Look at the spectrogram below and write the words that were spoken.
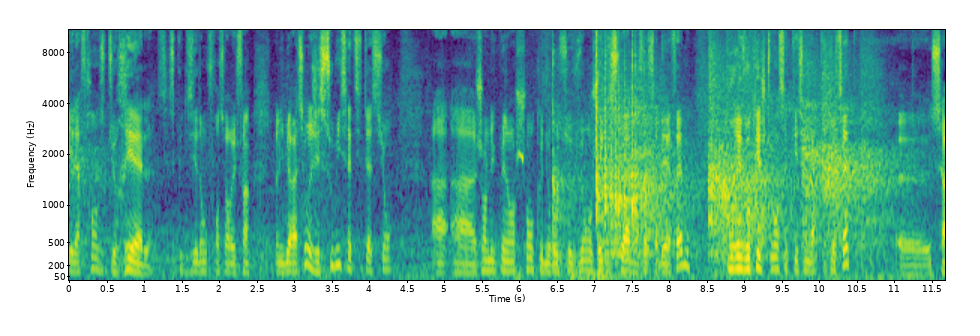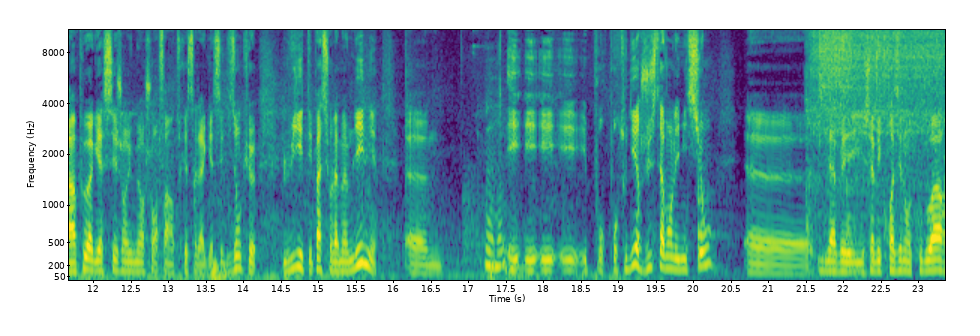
et la France du réel. C'est ce que disait donc François Ruffin dans Libération. Et j'ai soumis cette citation à, Jean-Luc Mélenchon que nous recevions jeudi soir dans Face à BFM pour évoquer justement cette question de l'article 7. Euh, ça a un peu agacé Jean-Luc Mélenchon, enfin en tout cas ça l'a agacé. Disons que lui n'était pas sur la même ligne. Euh, mhm. Et, pour, tout dire, juste avant l'émission, euh, j'avais croisé dans le couloir,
